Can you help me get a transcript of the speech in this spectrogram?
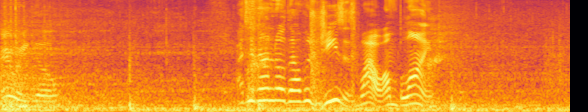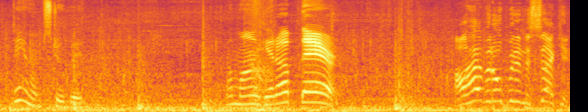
There we go. I did not know that was Jesus. Wow, I'm blind. Damn, I'm stupid. Come on, get up there. I'll have it open in a second.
